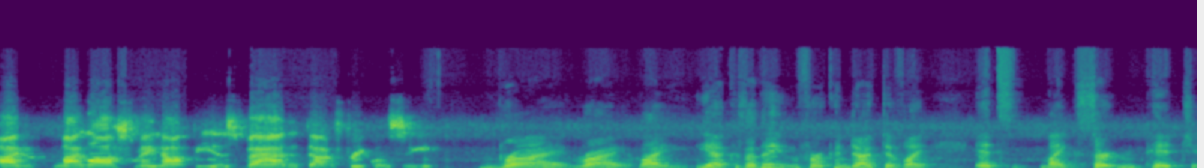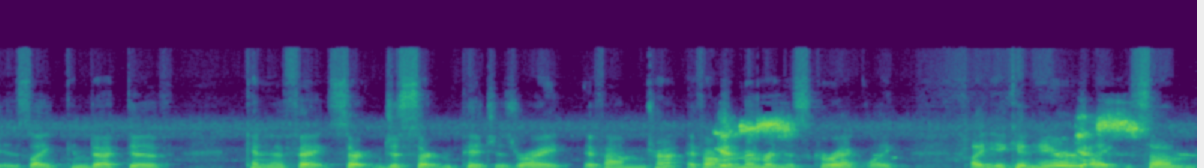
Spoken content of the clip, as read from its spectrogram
I'm, my loss may not be as bad at that frequency. Right, right. Like, yeah, because I think for conductive, like it's like certain pitches, like conductive can affect certain just certain pitches, right? If I'm trying, if I'm yes. remembering this correctly, like you can hear yes. like some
